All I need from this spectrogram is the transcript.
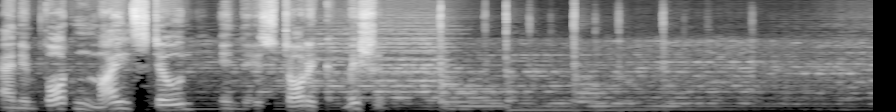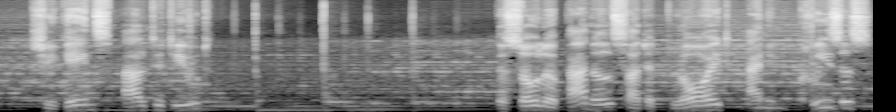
an important milestone in the historic mission. She gains altitude. The solar panels are deployed and increases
